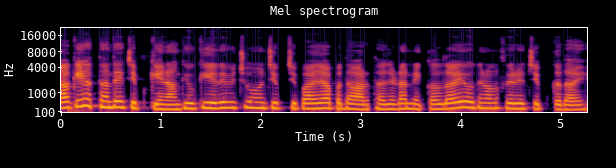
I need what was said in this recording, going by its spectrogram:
ਤਾਂ ਕਿ ਹੱਥਾਂ ਤੇ ਚਿਪਕੇ ਨਾ, ਕਿਉਂਕਿ ਇਹਦੇ ਵਿੱਚੋਂ ਚਿਪਚਿਪਾ ਜਿਹਾ ਪਦਾਰਥ ਆ ਜਿਹੜਾ ਨਿਕਲਦਾ ਏ ਉਹਦੇ ਨਾਲ ਫਿਰ ਇਹ ਚਿਪਕਦਾ ਏ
